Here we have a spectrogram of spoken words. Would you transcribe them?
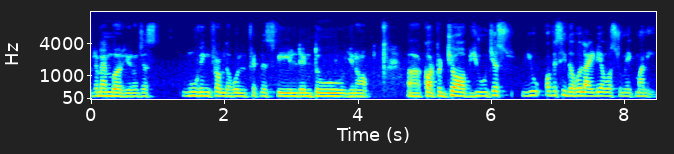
remember you know just moving from the whole fitness field into you know corporate job. You just you obviously the whole idea was to make money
